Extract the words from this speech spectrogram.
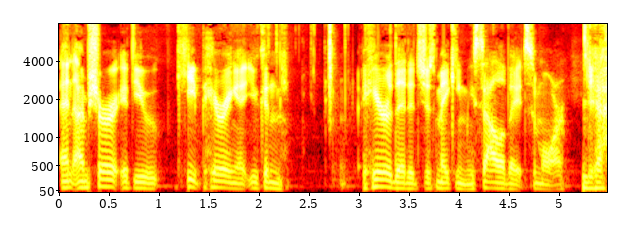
And I'm sure if you keep hearing it, you can hear that it's just making me salivate some more. Yeah.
